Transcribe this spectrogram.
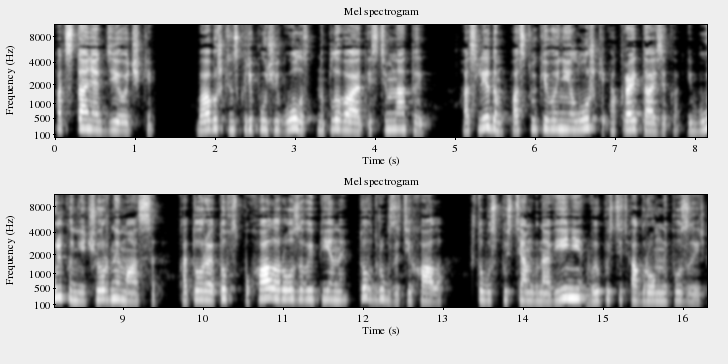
Отстань от девочки. Бабушкин скрипучий голос наплывает из темноты, а следом постукивание ложки о край тазика и бульканье черной массы, которая то вспухала розовой пеной, то вдруг затихала, чтобы спустя мгновение выпустить огромный пузырь.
